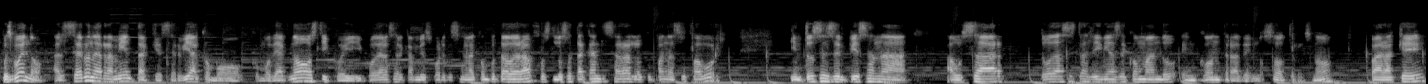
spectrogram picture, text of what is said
Pues bueno, al ser una herramienta que servía como, como diagnóstico y poder hacer cambios fuertes en la computadora, pues los atacantes ahora lo ocupan a su favor. Y entonces empiezan a, a usar todas estas líneas de comando en contra de nosotros, ¿no? ¿Para qué?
